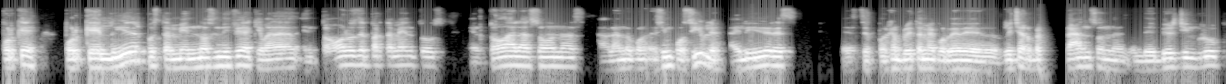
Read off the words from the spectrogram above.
¿Por qué? Porque el líder, pues también no significa que va en todos los departamentos, en todas las zonas, hablando con... Es imposible. Hay líderes, este, por ejemplo, ahorita me acordé de Richard Branson, de Virgin Group.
